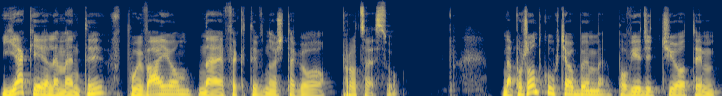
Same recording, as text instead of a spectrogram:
i jakie elementy wpływają na efektywność tego procesu. Na początku chciałbym powiedzieć Ci o tym,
